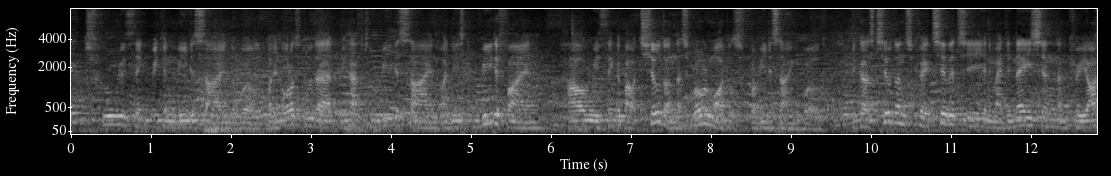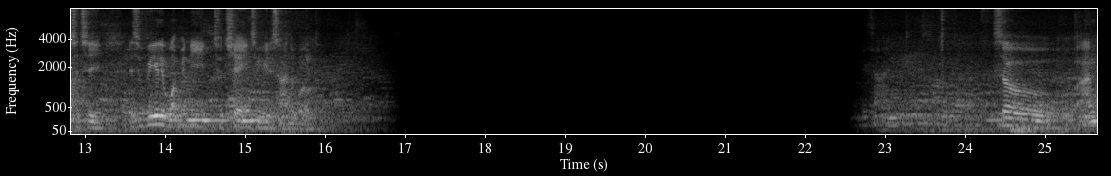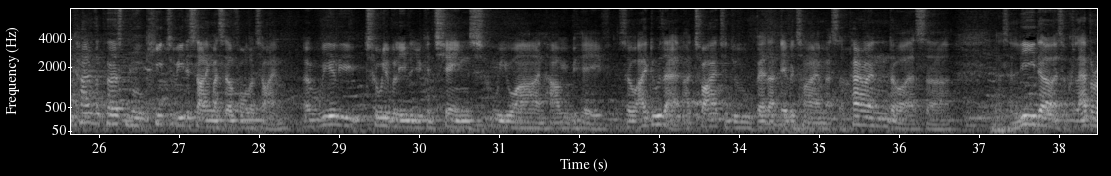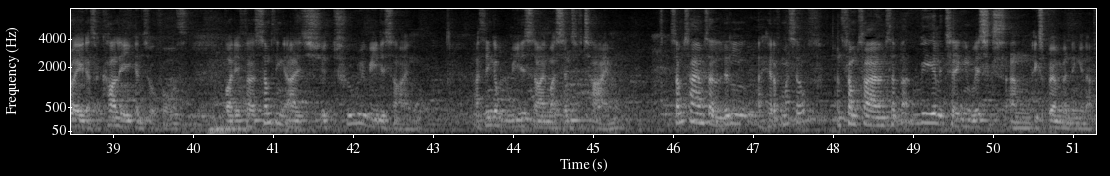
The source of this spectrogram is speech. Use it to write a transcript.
I truly think we can redesign the world, but in order to do that, we have to redesign, or at least redefine, how we think about children as role models for redesigning the world. Because children's creativity and imagination and curiosity is really what we need to change and redesign the world. So I'm kind of the person who keeps redesigning myself all the time. I really truly believe that you can change who you are and how you behave. So I do that. I try to do better every time as a parent or as a, as a leader, as a collaborator, as a colleague and so forth. But if there's something I should truly redesign, I think I would redesign my sense of time. Sometimes I'm a little ahead of myself and sometimes I'm not really taking risks and experimenting enough.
